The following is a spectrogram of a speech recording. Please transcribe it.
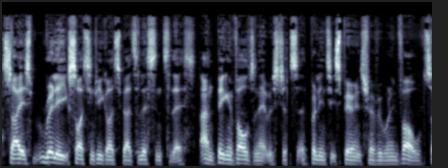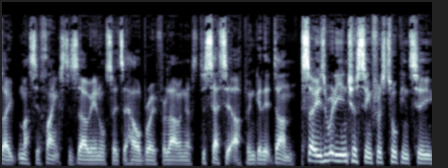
So it's really exciting for you guys to be able to listen to this. And being involved in it was just a brilliant experience for everyone involved. So massive thanks to Zoe and also to Halbro for allowing us to set it up and get it done. So it's really interesting for us talking to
